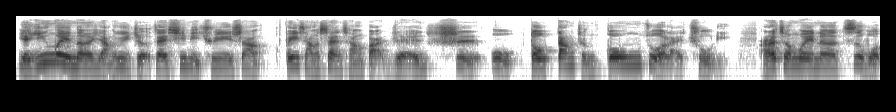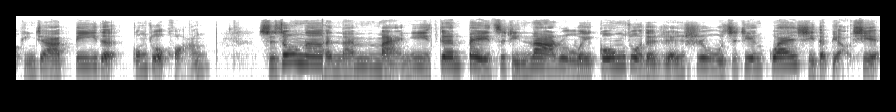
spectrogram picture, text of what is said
也因为呢，养育者在心理驱力上非常擅长把人事物都当成工作来处理，而成为呢自我评价低的工作狂，始终呢很难满意跟被自己纳入为工作的人事物之间关系的表现。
